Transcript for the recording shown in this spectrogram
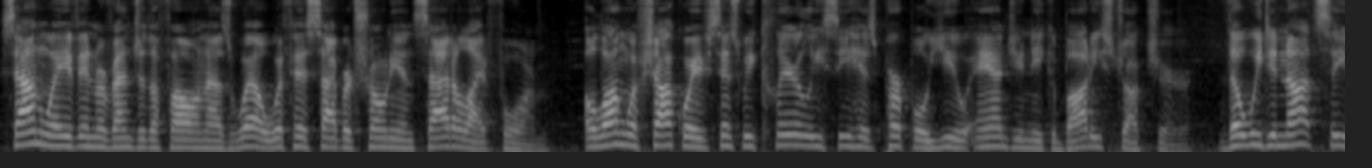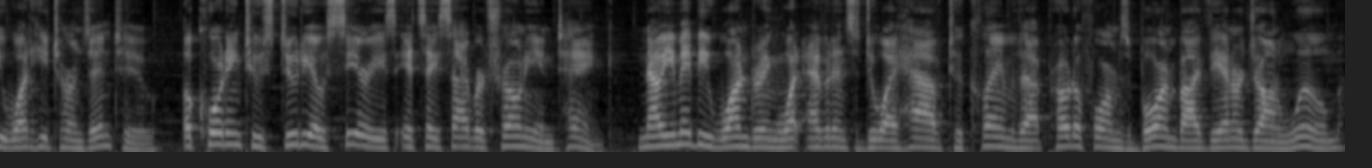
Soundwave in Revenge of the Fallen as well with his Cybertronian satellite form, along with Shockwave since we clearly see his purple U and unique body structure. Though we did not see what he turns into, according to Studio Series it's a Cybertronian tank. Now you may be wondering what evidence do I have to claim that protoforms born by the Energon womb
